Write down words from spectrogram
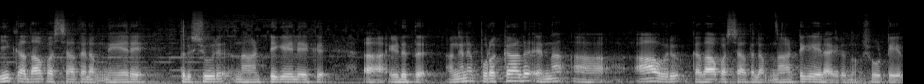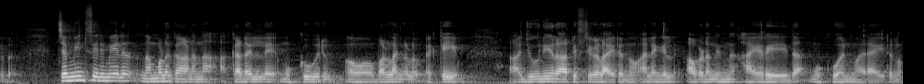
ഈ കഥാപശ്ചാത്തലം നേരെ തൃശ്ശൂർ നാട്ടികയിലേക്ക് എടുത്ത് അങ്ങനെ പുറക്കാട് എന്ന ആ, ഒരു കഥാപശ്ചാത്തലം നാട്ടികയിലായിരുന്നു ഷൂട്ട് ചെയ്തത്. ചെമ്മീൻ സിനിമയിൽ നമ്മൾ കാണുന്ന കടലിലെ മുക്കുവരും വള്ളങ്ങളും ഒക്കെയും ജൂനിയർ ആർട്ടിസ്റ്റുകളായിരുന്നു അല്ലെങ്കിൽ അവിടെ നിന്ന് ഹയർ ചെയ്ത മുക്കുവന്മാരായിരുന്നു.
